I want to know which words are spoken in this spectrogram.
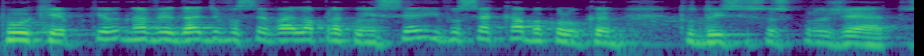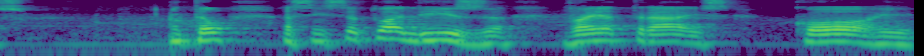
Por quê? Porque na verdade você vai lá para conhecer e você acaba colocando tudo isso em seus projetos. Então, assim, se atualiza, vai atrás, corre,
